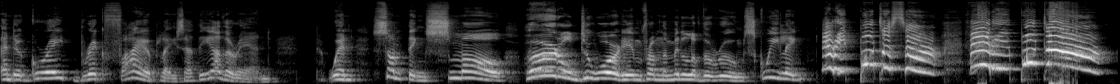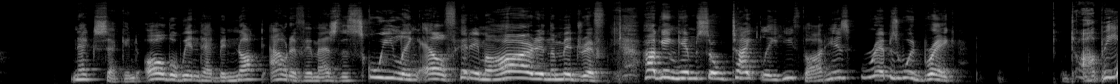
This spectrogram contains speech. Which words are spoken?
and a great brick fireplace at the other end, when something small hurtled toward him from the middle of the room, squealing, Harry Potter! Sir! Harry Potter! Next second, all the wind had been knocked out of him as the squealing elf hit him hard in the midriff, hugging him so tightly he thought his ribs would break. Dobby?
